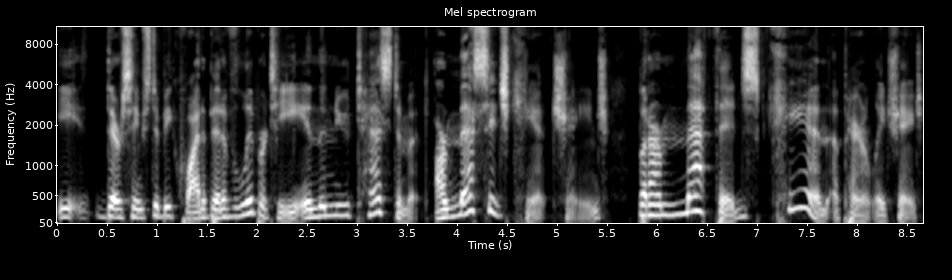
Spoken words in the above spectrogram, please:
there seems to be quite a bit of liberty in the New Testament. Our message can't change, but our methods can apparently change.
